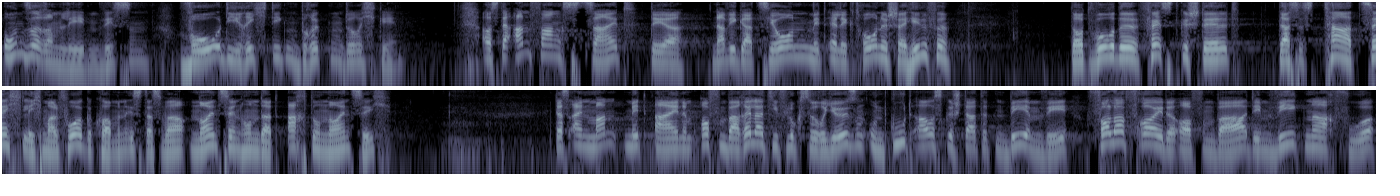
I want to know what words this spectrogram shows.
unserem Leben wissen, wo die richtigen Brücken durchgehen. Aus der Anfangszeit der Navigation mit elektronischer Hilfe, dort wurde festgestellt, dass es tatsächlich mal vorgekommen ist, das war 1998, dass ein Mann mit einem offenbar relativ luxuriösen und gut ausgestatteten BMW voller Freude offenbar dem Weg nachfuhr,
